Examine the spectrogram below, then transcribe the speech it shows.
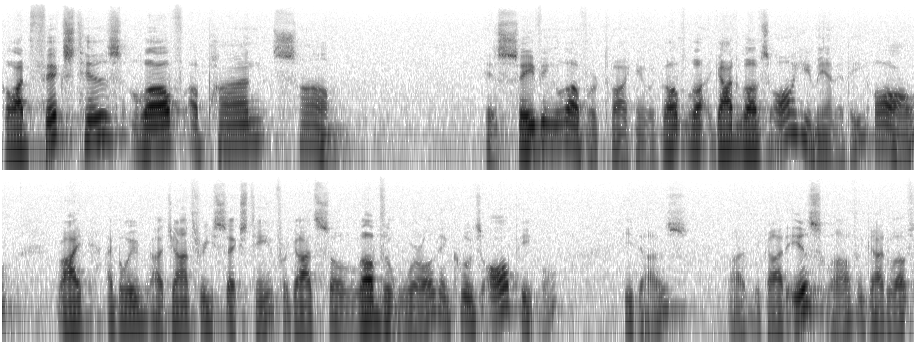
God fixed his love upon some. His saving love, we're talking about. God loves all humanity, all. I, I believe uh, John 3.16, for God so loved the world, includes all people. He does. Uh, God is love, and God loves.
